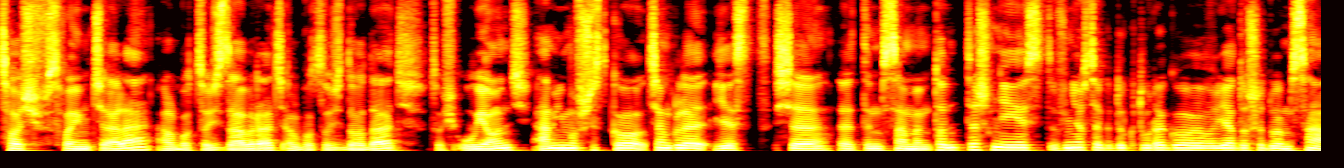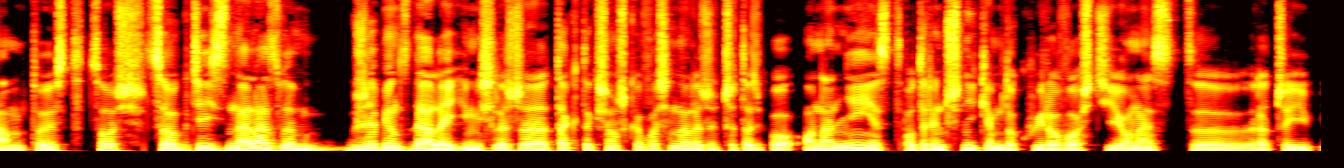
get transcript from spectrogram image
coś w swoim ciele, albo coś zabrać, albo coś dodać, coś ująć, a mimo wszystko ciągle jest się e, tym samym. To też nie jest wniosek, do którego ja doszedłem sam. To jest coś, co gdzieś znalazłem grzebiąc dalej i myślę, że tak tę książkę właśnie należy czytać, bo ona nie jest podręcznikiem do queerowości, ona jest e, raczej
